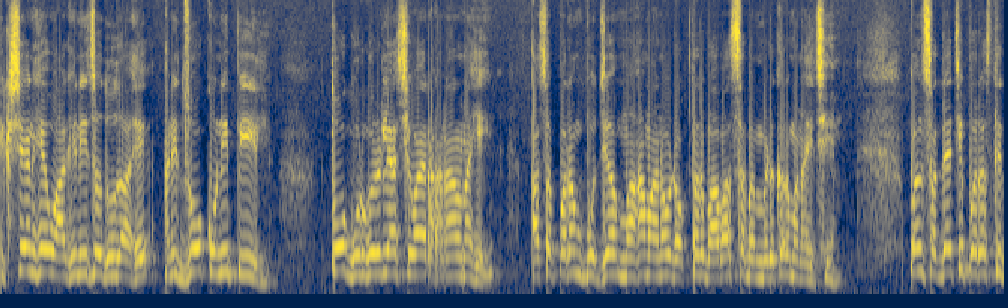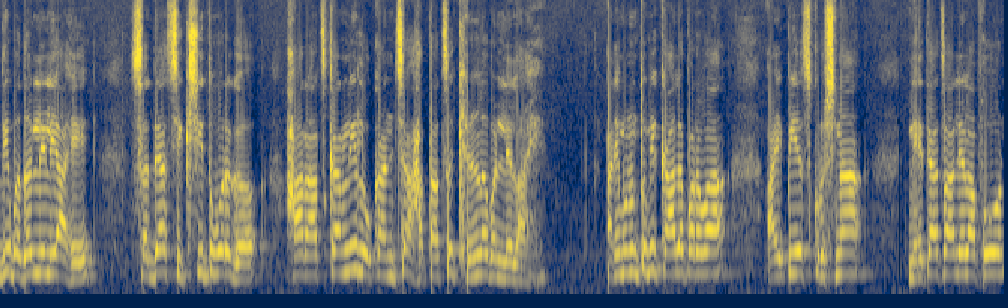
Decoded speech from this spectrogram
शिक्षण हे वाघिणीचं दूध आहे आणि जो कोणी पिईल तो गुरगुरल्याशिवाय राहणार नाही असं परमपूज्य महामानव डॉक्टर बाबासाहेब आंबेडकर म्हणायचे. पण सध्याची परिस्थिती बदललेली आहे. सध्या शिक्षित वर्ग हा राजकारणी लोकांच्या हाताचं खेळणं बनलेलं आहे. आणि म्हणून तुम्ही काल परवा आय पी एस कृष्णा नेत्याचा आलेला फोन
